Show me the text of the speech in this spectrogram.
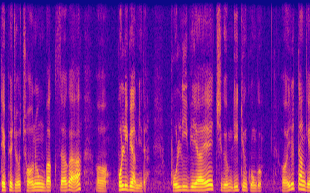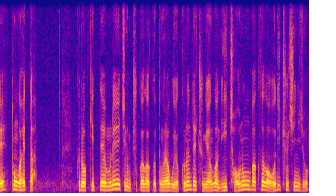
대표죠 전웅 박사가 어, 볼리비아입니다. 볼리비아의 지금 리튬 공급 어, 1단계 통과했다. 그렇기 때문에 지금 주가가 급등을 하고요. 그런데 중요한 건 이 전웅 박사가 어디 출신이죠?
